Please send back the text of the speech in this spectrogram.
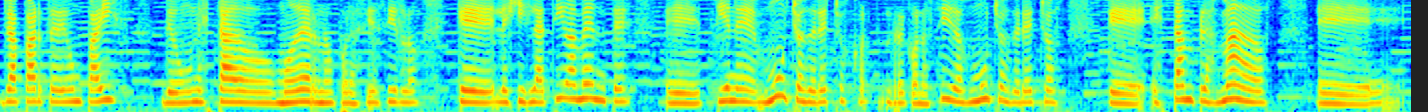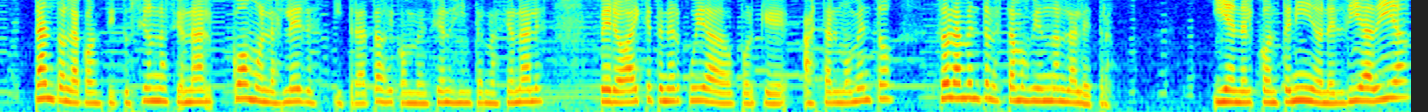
ya parte de un país, de un Estado moderno, por así decirlo, que legislativamente eh, tiene muchos derechos reconocidos, muchos derechos que están plasmados. Eh, tanto en la Constitución Nacional como en las leyes y tratados y convenciones internacionales, pero hay que tener cuidado porque hasta el momento solamente lo estamos viendo en la letra. Y en el contenido, en el día a día,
